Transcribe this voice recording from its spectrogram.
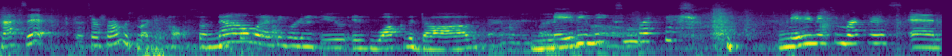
that's it. That's our farmer's market haul. So now what I think we're gonna do is walk the dog, maybe make some breakfast. maybe make some breakfast and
